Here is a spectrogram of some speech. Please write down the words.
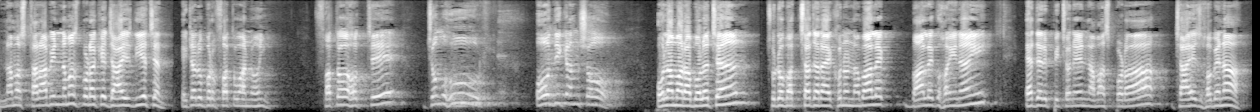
নামাজ, তারাবির নামাজ পড়াকে জায়েজ দিয়েছেন। এটার উপর ফতোয়া নয়। ফতোয়া হচ্ছে জমহুর। অধিকাংশ ওলামারা বলেছেন, ছোট বাচ্চা যারা এখনও নাবালেক বালেক হয় নাই, এদের পিছনে নামাজ পড়া জায়েজ হবে না।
